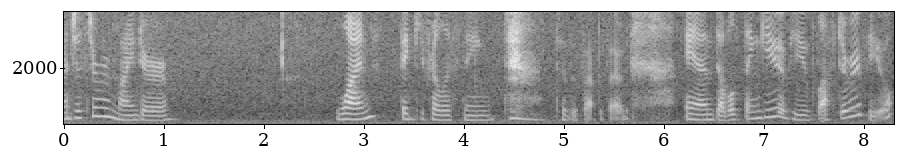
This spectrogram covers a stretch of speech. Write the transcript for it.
and just a reminder one thank you for listening to, to this episode and double thank you if you've left a review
